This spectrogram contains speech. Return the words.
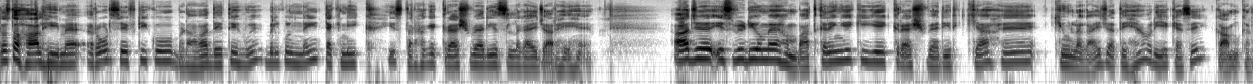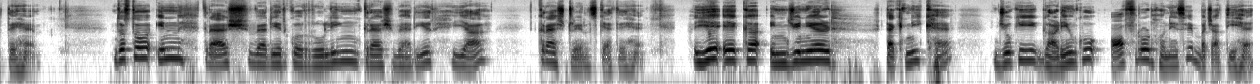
दोस्तों, हाल ही में रोड सेफ्टी को बढ़ावा देते हुए बिल्कुल नई टेक्निक इस तरह के क्रैश बैरियर्स लगाए जा रहे हैं। आज इस वीडियो में हम बात करेंगे कि ये क्रैश बैरियर क्या हैं, क्यों लगाए जाते हैं और ये कैसे काम करते हैं। दोस्तों, इन क्रैश बैरियर को रोलिंग क्रैश बैरियर या क्रैश ट्रेल्स कहते हैं। ये एक इंजीनियर्ड टेक्निक है जो कि गाड़ियों को ऑफ़ रोड होने से बचाती है।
